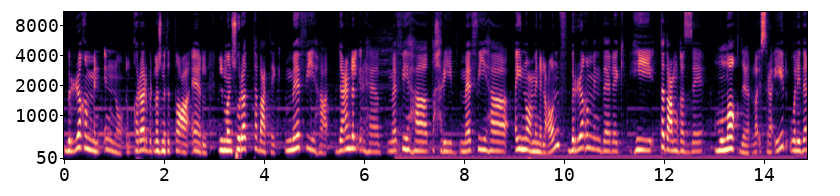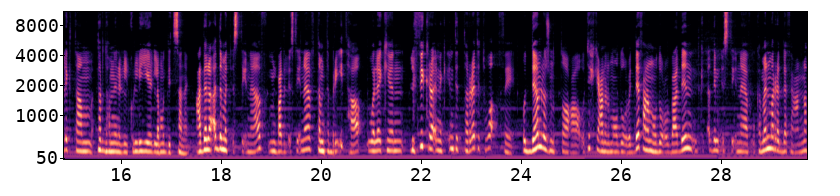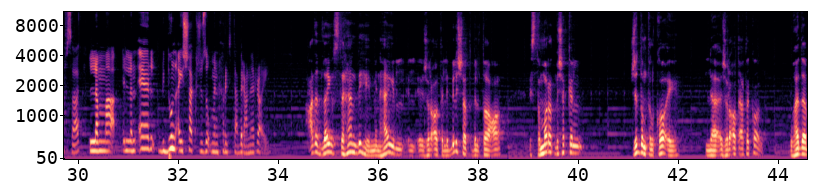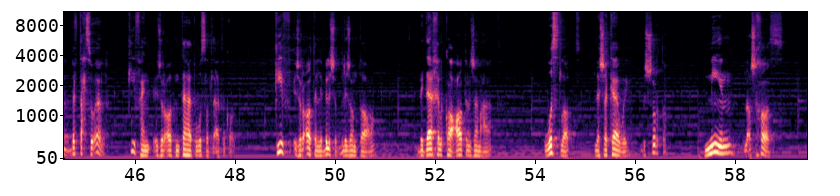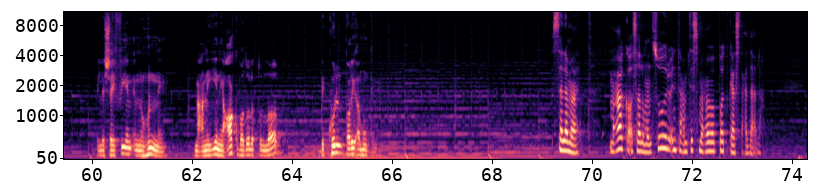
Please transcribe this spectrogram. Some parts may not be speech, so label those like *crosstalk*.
بالرغم من إنه القرار بلجنة الطاعة قال المنشورات تبعتك ما فيها دعم للإرهاب ما فيها تحريض ما فيها أي نوع من العنف بالرغم من ذلك هي تدعم غزة مناقضة لإسرائيل ولذلك تم طردها من الكلية لمدة سنة. عدالة قدمت استئناف. من بعد الاستئناف تم تبرئتها ولكن الفكرة أنك أنت اضطريت توقفي قدام لجنة الطاعة وتحكي عن الموضوع وتدافع عن الموضوع وبعدين تقدم استئناف وكمان مرة تدافع عن نفسك لما اللي انقال بدون أي شك جزء من حرية التعبير عن الرأي. عدد لا يستهان به من هاي الإجراءات اللي بلشت بالطاعة استمرت بشكل جدا تلقائي. لإجراءات اعتقال. وهذا بيفتح سؤال كيف هاي الاجراءات انتهت ووصلت لاعتقال كيف إجراءات اللي بلشت بلجان طاعه بداخل قاعات الجامعات وصلت لشكاوي بالشرطة؟ مين الأشخاص اللي شايفين إنه هن معنيين يعاقبوا هدول الطلاب بكل طريقة ممكنة؟ سلامات. معاك أصالة منصور وأنت عم تسمعوا بودكاست عدالة.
